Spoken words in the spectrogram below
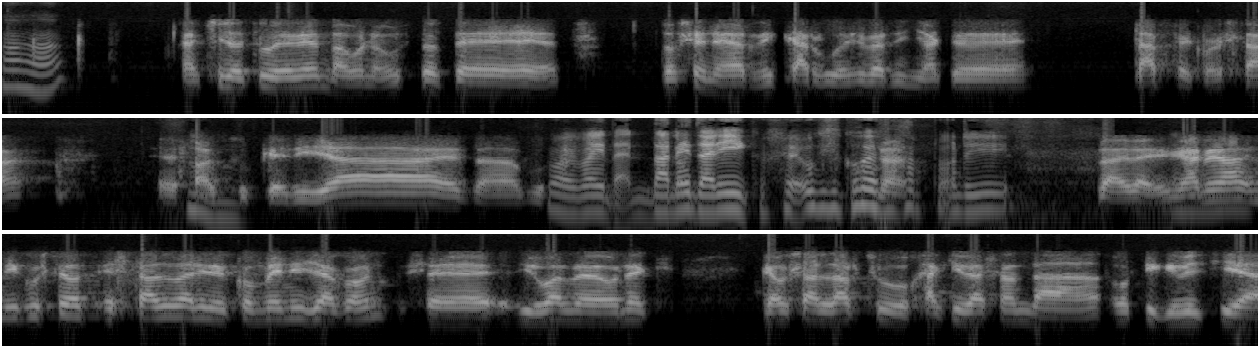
Aha. atxilotu eben, ba, bueno, ustote dozen erdi kargu ezberdinak e, tarteko, ez da? E, faltzukeria, eta... Bai, bai, da- danetarik, eukiko hori. Bai, bai, ganera nik uste dut estaduari konbeni jakon, ze igual honek gauza lartxu jaki bazan da hortik ibiltzia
